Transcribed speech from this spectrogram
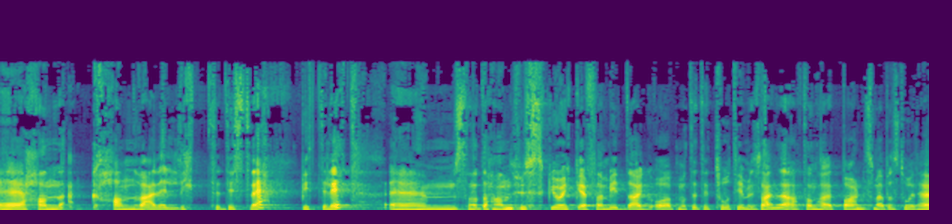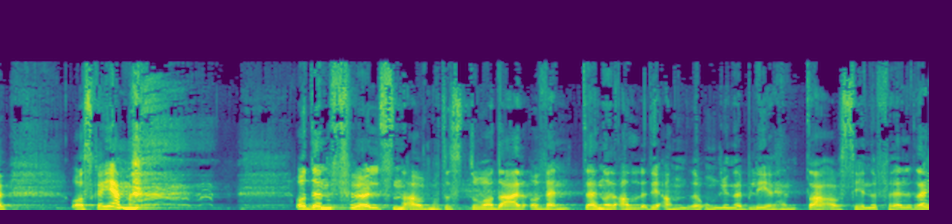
han kan være litt distré. Bitte litt. Um, sånn at Han husker jo ikke fra middag og til to timer senere at han har et barn som er på Storhaug og skal hjem. og den følelsen av å stå der og vente når alle de andre ungene blir henta av sine foreldre?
